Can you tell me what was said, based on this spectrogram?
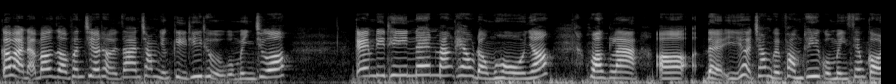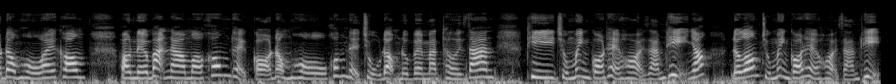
Các bạn đã bao giờ phân chia thời gian trong những kỳ thi thử của mình chưa? Các em đi thi nên mang theo đồng hồ nhá. Hoặc là uh, để ý ở trong cái phòng thi của mình xem có đồng hồ hay không. Hoặc nếu bạn nào mà không thể có đồng hồ, không thể chủ động được về mặt thời gian Thì chúng mình có thể hỏi giám thị nhá. Được không? Chúng mình có thể hỏi giám thị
